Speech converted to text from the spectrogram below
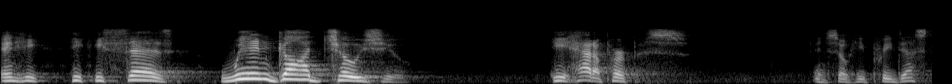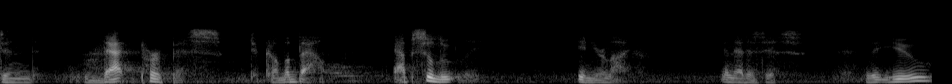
and he, he, he says, When God chose you, He had a purpose. And so he predestined that purpose to come about absolutely in your life. And that is this that you,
